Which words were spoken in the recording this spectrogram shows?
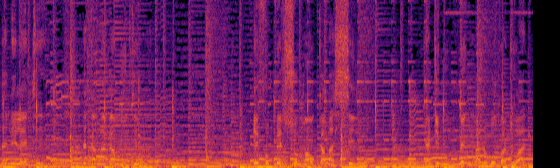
nadelate nakangaka motema efo persoma oka baseli dadi mombenga loboko ya droite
